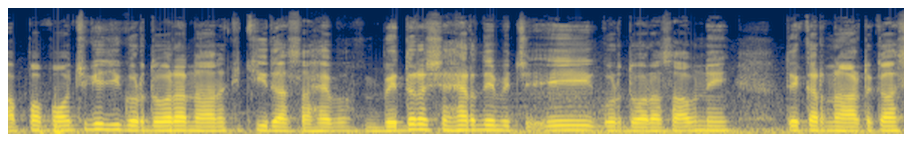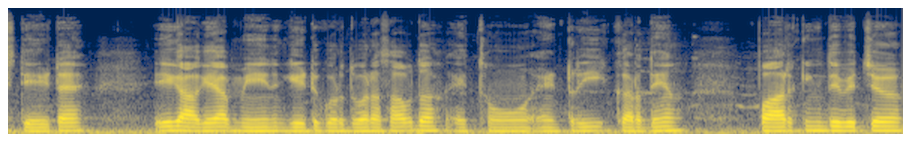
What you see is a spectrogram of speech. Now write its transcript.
ਆਪਾਂ ਪਹੁੰਚ ਗਏ ਜੀ ਗੁਰਦੁਆਰਾ ਨਾਨਕ ਚੀਰਾ ਸਾਹਿਬ। ਬਿਦਰ ਸ਼ਹਿਰ ਦੇ ਵਿੱਚ ਇਹ ਗੁਰਦੁਆਰਾ ਸਾਹਿਬ ਨੇ ਤੇ ਕਰਨਾਟਕਾ ਸਟੇਟ ਹੈ। ਇਹ ਆ ਗਿਆ ਮੇਨ ਗੇਟ ਗੁਰਦੁਆਰਾ ਸਾਹਿਬ ਦਾ। ਇੱਥੋਂ ਐਂਟਰੀ ਕਰਦੇ ਆਂ ਪਾਰਕਿੰਗ ਦੇ ਵਿੱਚ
